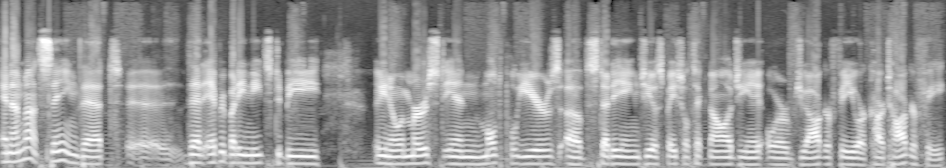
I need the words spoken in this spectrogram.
and I'm not saying that uh, that everybody needs to be you know immersed in multiple years of studying geospatial technology or geography or cartography.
